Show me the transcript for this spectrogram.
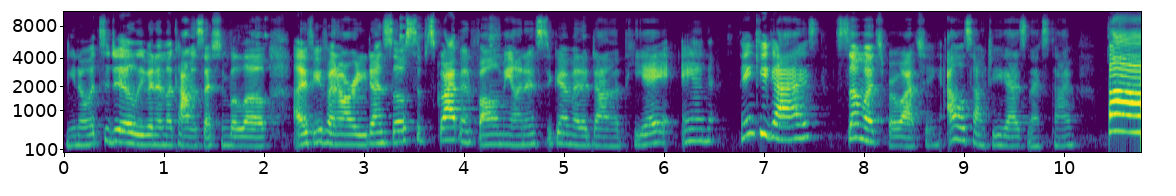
you know what to do. Leave it in the comment section below. Uh, if you haven't already done so, subscribe and follow me on Instagram at Adanna PA. And thank you guys so much for watching. I will talk to you guys next time. Bye.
